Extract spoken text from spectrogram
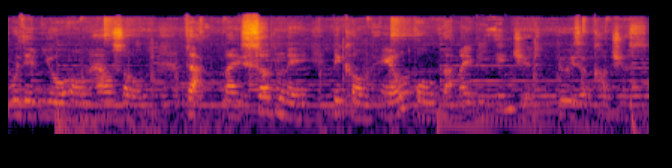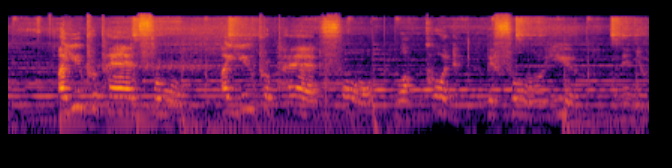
within your own household that may suddenly become ill or that may be injured unconscious? Are you prepared for are you prepared for what could befall you within your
